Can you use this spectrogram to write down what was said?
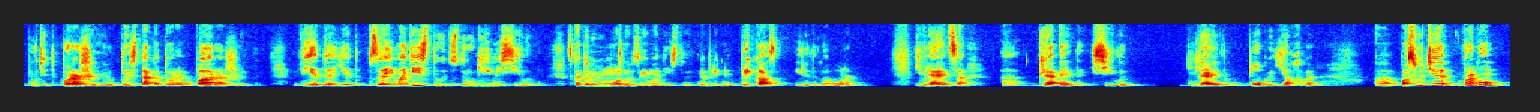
будет ворожею, то есть та, которая ворожит, ведает, взаимодействует с другими силами, с которыми можно взаимодействовать на предмет приказа или договора, является а, для этой силы, для этого бога Яхве, а, по сути врагом,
